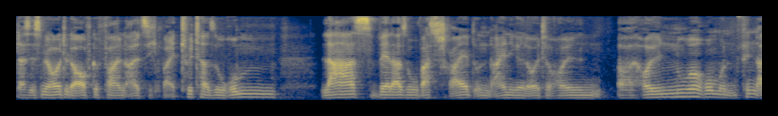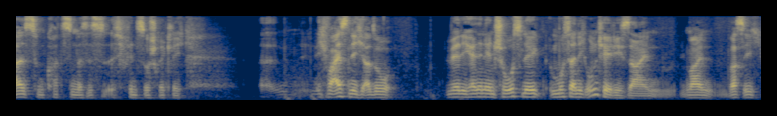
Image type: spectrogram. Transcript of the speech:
Das ist mir heute wieder aufgefallen, als ich bei Twitter so rumlas, wer da so was schreibt und einige Leute heulen, äh, heulen nur rum und finden alles zum Kotzen. Das ist, ich finde es so schrecklich. Äh, ich weiß nicht, also wer die Hände in den Schoß legt, muss ja nicht untätig sein. Ich meine, was ich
